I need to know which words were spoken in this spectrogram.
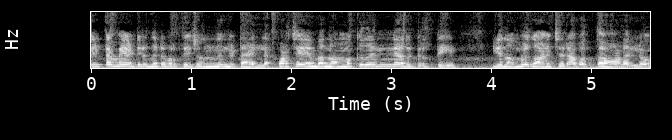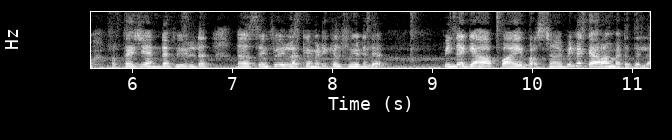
വീട്ടമ്മയായിട്ടിരുന്നിട്ട് പ്രത്യേകിച്ച് ഒന്നും കിട്ടാനില്ല. കുറച്ച് കഴിയുമ്പോൾ നമുക്ക് തന്നെ റിഗ്രറ്റ് ചെയ്യും. ഈ നമ്മൾ കാണിച്ചൊരു അബദ്ധമാണല്ലോ പ്രത്യേകിച്ച് എന്റെ ഫീൽഡ് നഴ്സിംഗ് ഫീൽഡിലൊക്കെ മെഡിക്കൽ ഫീൽഡിൽ പിന്നെ ഗ്യാപ്പായി പ്രശ്നമായി. പിന്നെ കയറാൻ പറ്റത്തില്ല.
